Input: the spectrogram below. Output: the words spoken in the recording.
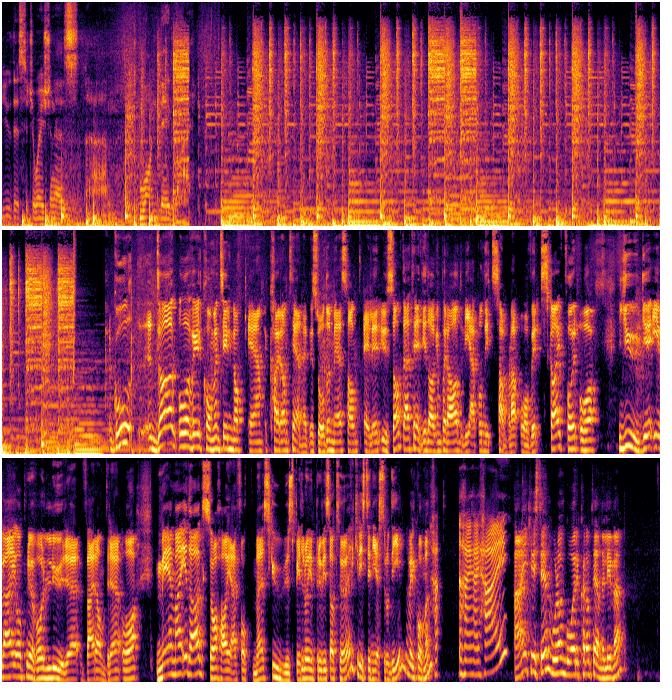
view this situation as um, one big lie. God dag og velkommen til nok en karanteneepisode med Sant eller usant. Det er tredje dagen på rad vi er på nytt samla over Skype for å ljuge i vei og prøve å lure hverandre. Og med meg i dag så har jeg fått med skuespiller og improvisatør Kristin Gjesrodin. Velkommen. Hei, hei, hei. Hei, Kristin. Hvordan går karantenelivet?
